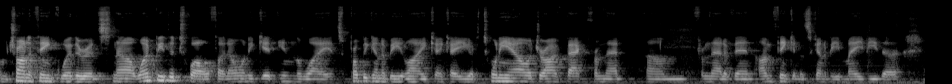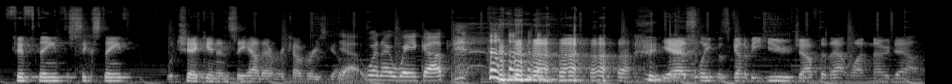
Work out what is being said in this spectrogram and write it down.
I'm trying to think whether it's no, it won't be the 12th. I don't want to get in the way. It's probably going to be like okay, you got a 20 hour drive back from that um, from that event. I'm thinking it's going to be maybe the 15th, 16th we'll check in and see how that recovery's going. Yeah, when I wake up. yeah, sleep is going to be huge after that one, no doubt.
